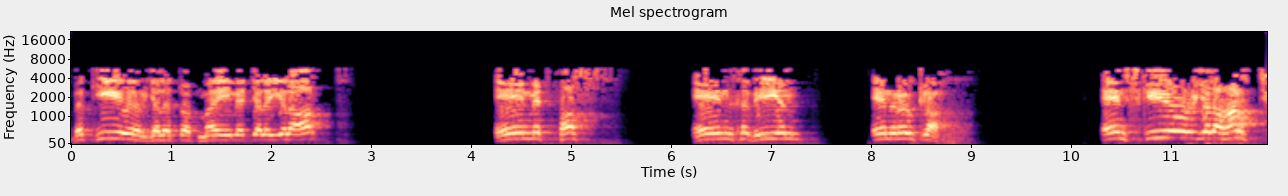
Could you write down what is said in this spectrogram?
Bekeer julle tot my met julle hele hart en met vas en geween en rouklag en skeur julle hart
